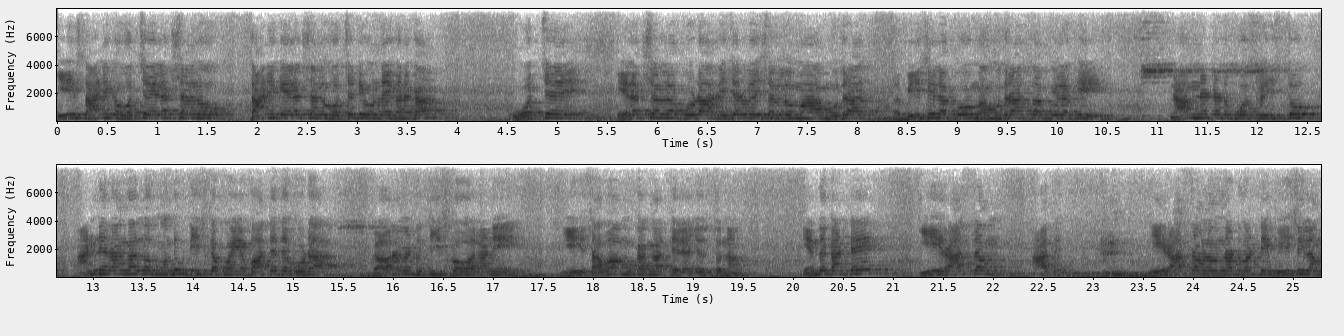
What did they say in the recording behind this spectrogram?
ఈ స్థానిక వచ్చే ఎలక్షన్లు స్థానిక ఎలక్షన్లు వచ్చేటి ఉన్నాయి కనుక వచ్చే ఎలక్షన్లో కూడా రిజర్వేషన్లు మా ముద్రా బీసీలకు మా ముద్రా సభ్యులకి నామినేటెడ్ పోస్టులు ఇస్తూ అన్ని రంగాల్లో ముందుకు తీసుకుపోయే బాధ్యత కూడా గవర్నమెంట్ తీసుకోవాలని ఈ సభాముఖంగా తెలియజేస్తున్నా. ఎందుకంటే ఈ రాష్ట్రం ఈ రాష్ట్రంలో ఉన్నటువంటి బీసీలం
